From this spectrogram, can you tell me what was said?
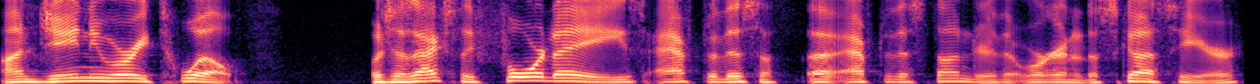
on January 12th, which is actually four days after this, uh, after this thunder that we're going to discuss here,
